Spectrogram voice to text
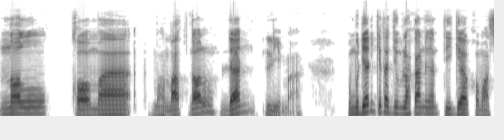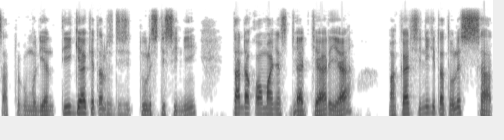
0, mohon maaf 0 dan 5. Kemudian kita jumlahkan dengan 3,1. Kemudian 3 kita tulis di sini. Tanda komanya sejajar ya. Maka di sini kita tulis 1.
